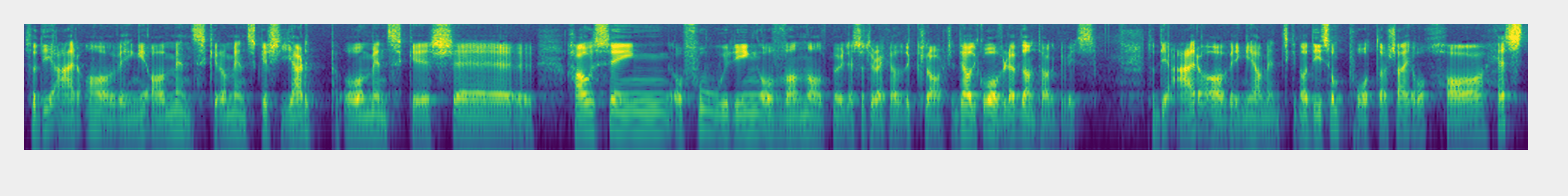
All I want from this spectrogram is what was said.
Så de er avhengig av mennesker og menneskers hjelp og menneskers eh, housing og fòring og vann og alt mulig. Så tror jeg ikke hadde klart De hadde ikke overlevd, antageligvis. Så de er avhengig av menneskene. Og de som påtar seg å ha hest,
